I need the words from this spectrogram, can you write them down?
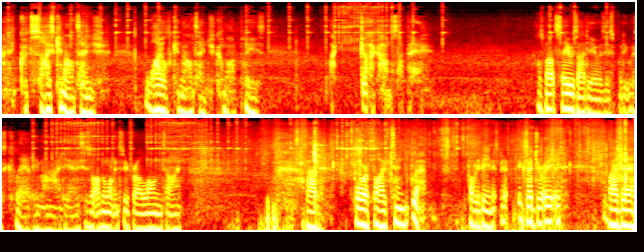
and a good sized canal tench. Wild canal tench, come on, please. I, God, I can't stop it. I was about to say whose idea was this, but it was clearly my idea. This is what I've been wanting to do for a long time. I've had four or five tench, well, it's probably being a bit exaggerated. I've had uh,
